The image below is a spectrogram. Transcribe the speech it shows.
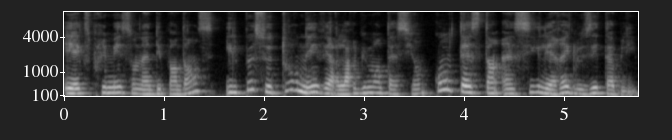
et exprimer son indépendance, il peut se tourner vers l'argumentation, contestant ainsi les règles établies.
